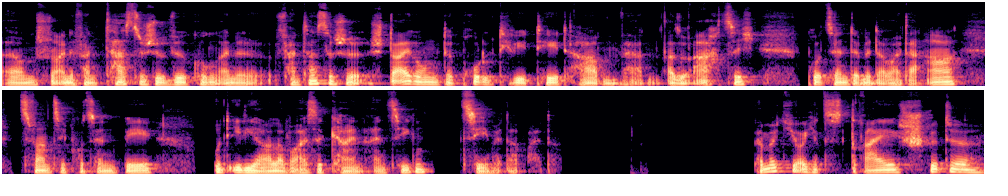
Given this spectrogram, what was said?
ähm, schon eine fantastische Wirkung, eine fantastische Steigerung der Produktivität haben werden. Also 80% der Mitarbeiter A, 20% B und idealerweise keinen einzigen C-Mitarbeiter. Da möchte ich euch jetzt drei Schritte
